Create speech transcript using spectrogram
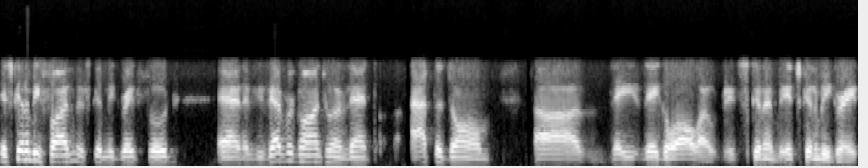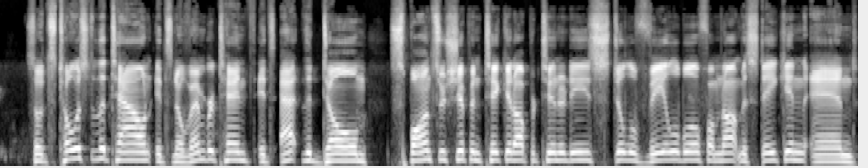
it's going to be fun. There's going to be great food, and if you've ever gone to an event at the Dome, uh, they they go all out. It's gonna it's gonna be great. So it's toast of the town. It's November tenth. It's at the Dome. Sponsorship and ticket opportunities still available, if I'm not mistaken. And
